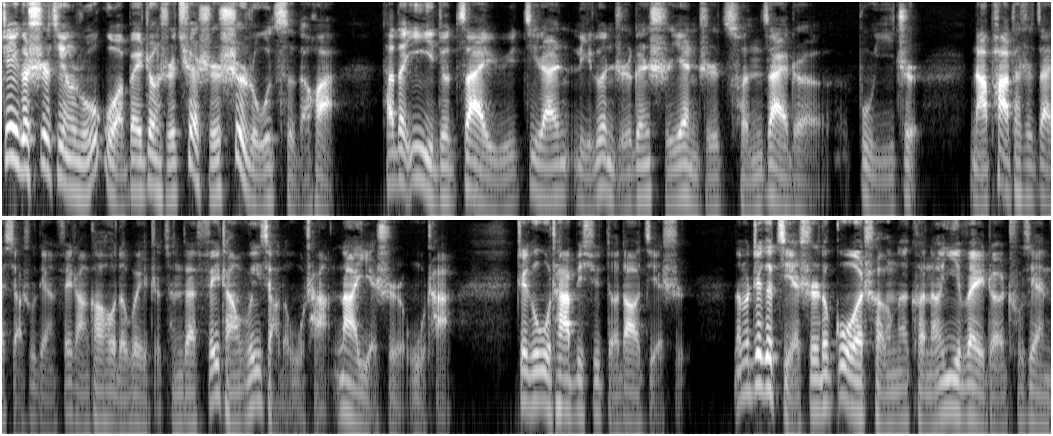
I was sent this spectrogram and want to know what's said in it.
这个事情如果被证实确实是如此的话，它的意义就在于，既然理论值跟实验值存在着不一致，哪怕它是在小数点非常靠后的位置存在非常微小的误差，那也是误差。这个误差必须得到解释，那么这个解释的过程呢，可能意味着出现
